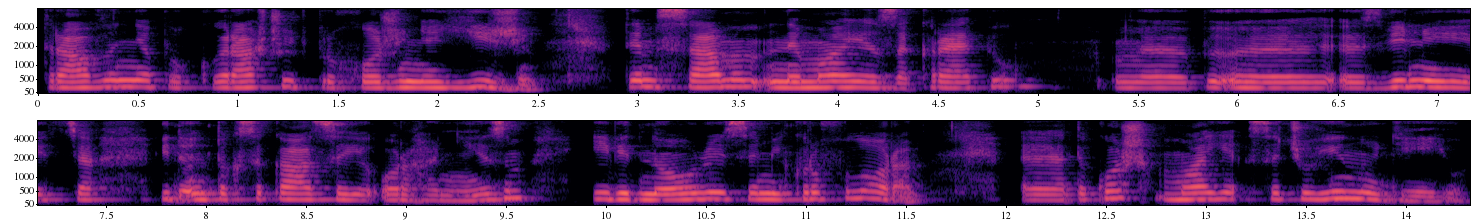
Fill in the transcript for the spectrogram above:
травлення, покращують проходження їжі. Тим самим немає закрепів, звільнюється від інтоксикації організм і відновлюється мікрофлора. Е, Також має сечогінну дію,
